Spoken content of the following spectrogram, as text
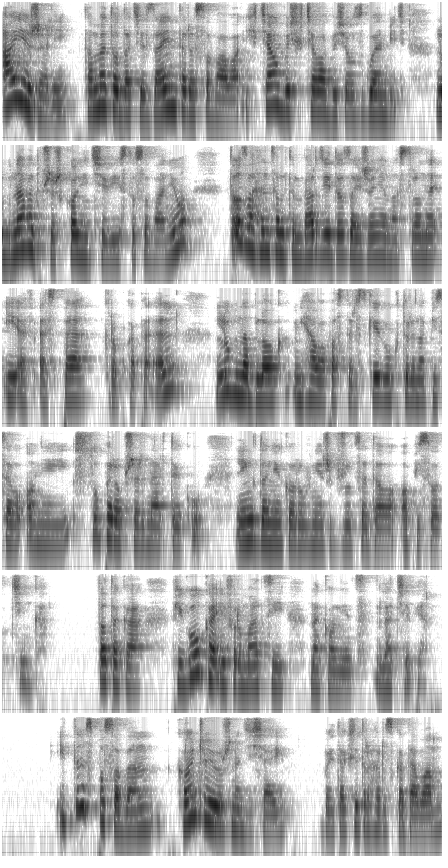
A jeżeli ta metoda Cię zainteresowała i chciałbyś, chciałabyś ją zgłębić lub nawet przeszkolić się w jej stosowaniu, to zachęcam tym bardziej do zajrzenia na stronę ifsp.pl lub na blog Michała Pasterskiego, który napisał o niej super obszerny artykuł. Link do niego również wrzucę do opisu odcinka. To taka pigułka informacji na koniec dla Ciebie. I tym sposobem kończę już na dzisiaj bo i tak się trochę rozgadałam.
